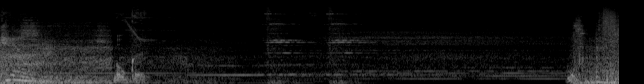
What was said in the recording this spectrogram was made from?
Kill. Okay. Okay.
